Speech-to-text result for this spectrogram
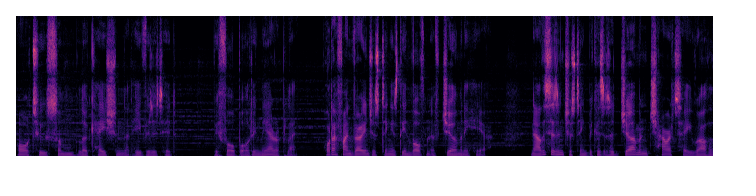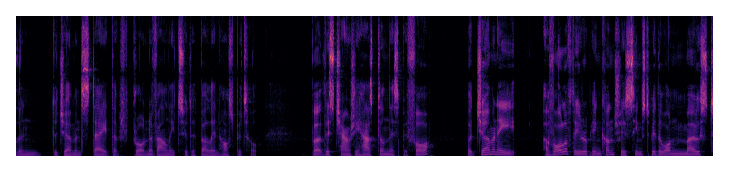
or to some location that he visited before boarding the aeroplane. What I find very interesting is the involvement of Germany here. Now, this is interesting because it's a German charity rather than the German state that's brought Navalny to the Berlin hospital. But this charity has done this before. But Germany of all of the European countries, seems to be the one most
